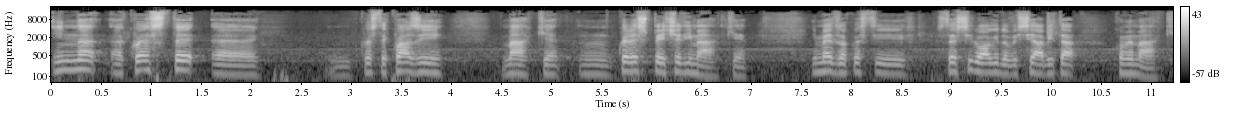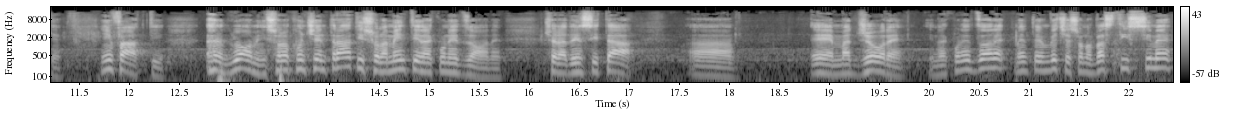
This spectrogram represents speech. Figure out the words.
in eh, queste, eh, queste quasi macchie, mh, mm, quelle specie di macchie, in mezzo a questi stessi luoghi dove si abita come macchie. Infatti, gli uomini sono concentrati solamente in alcune zone, cioè la densità uh, è maggiore in alcune zone, mentre invece sono vastissime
